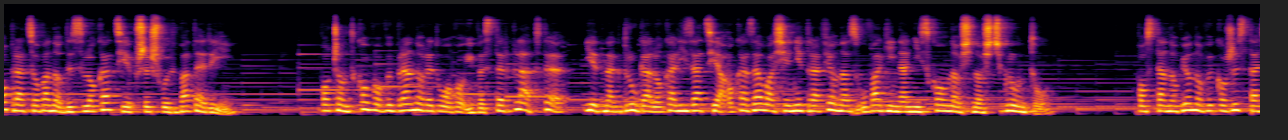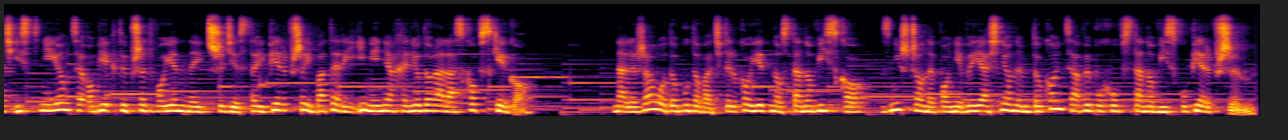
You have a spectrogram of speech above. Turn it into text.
opracowano dyslokację przyszłych baterii. Początkowo wybrano Redłowo i Westerplatte, jednak druga lokalizacja okazała się nietrafiona z uwagi na niską nośność gruntu. Postanowiono wykorzystać istniejące obiekty przedwojennej 31 baterii imienia Heliodora Laskowskiego. Należało dobudować tylko jedno stanowisko, zniszczone po niewyjaśnionym do końca wybuchu w stanowisku pierwszym.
